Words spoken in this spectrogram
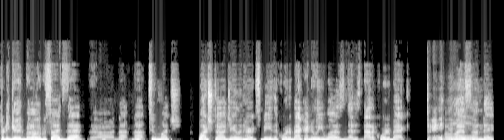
pretty good. But other besides that, uh, not not too much watched uh, Jalen Hurts be the quarterback I knew he was, and that is not a quarterback. Damn. Uh, last Sunday,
